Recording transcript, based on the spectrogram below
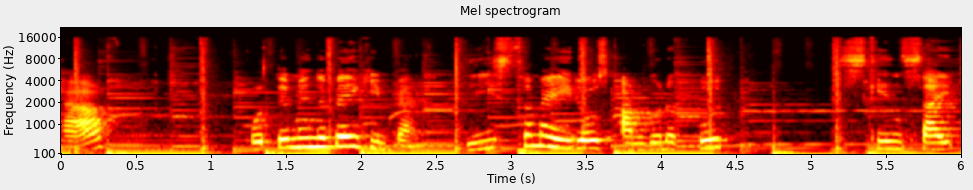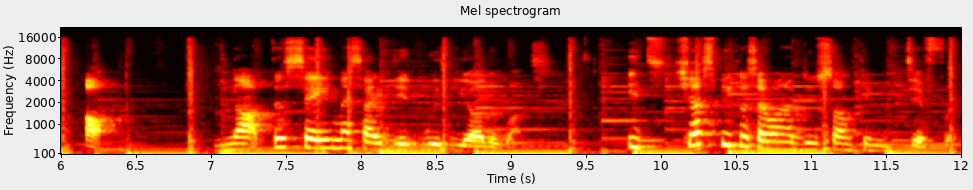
half, put them in the baking pan. These tomatoes I'm gonna put skin side up, not the same as I did with the other ones. It's just because I wanna do something different.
